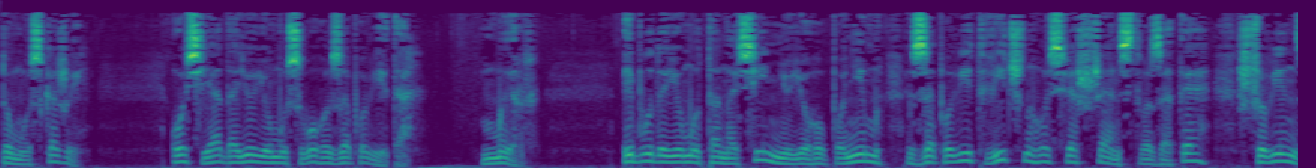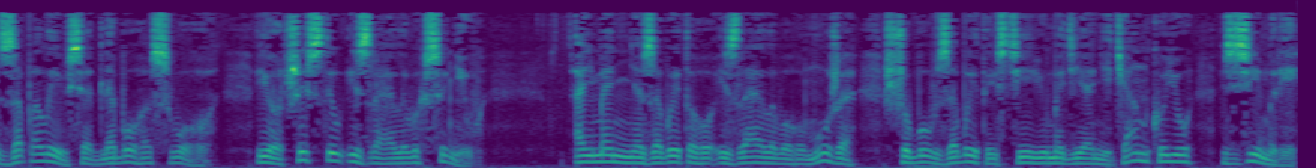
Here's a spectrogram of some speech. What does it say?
Тому скажи ось я даю йому свого заповіта мир, і буде йому та насінню його по нім заповіт вічного священства за те, що він запалився для Бога свого і очистив Ізраїлевих синів а ймення забитого Ізраїлевого мужа, що був забитий з тією медіанітянкою Зімрі,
